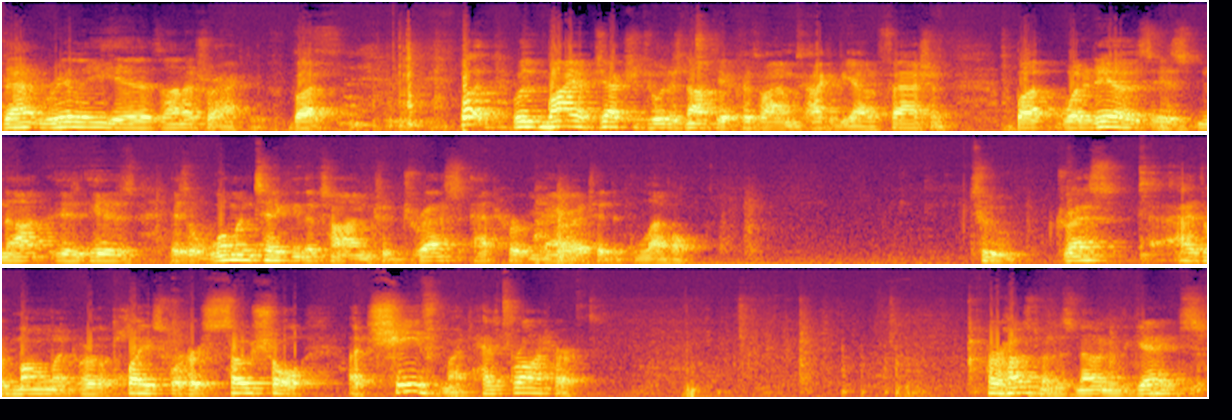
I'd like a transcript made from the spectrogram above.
That really is unattractive. But, but my objection to it is not because I'm I could be out of fashion. But what it is is not is is a woman taking the time to dress at her merited level. To dress at the moment or the place where her social achievement has brought her. Her husband is known in the gates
